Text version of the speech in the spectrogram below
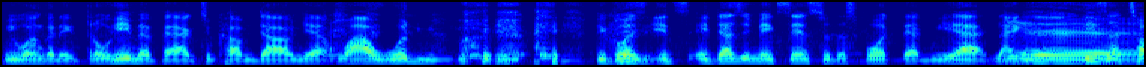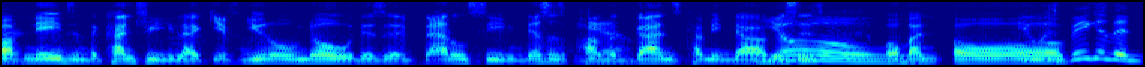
we weren't gonna throw him a bag to come down. Yeah, why would we? because it's it doesn't make sense to the sport that we at. Like Yeah. these are top names in the country. Like if you don't know, there's a battle scene. This is Palmer Yeah. Guns coming down. This is Yo. Oban. Oh, it was bigger than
